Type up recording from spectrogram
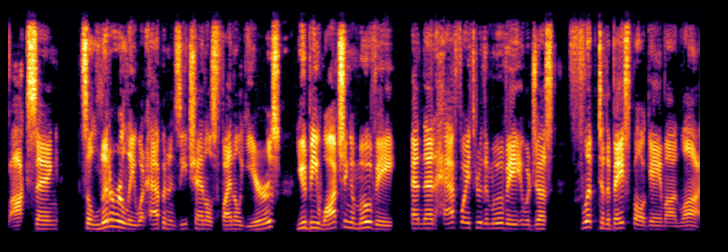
boxing. So literally what happened in Z Channel's final years, you'd be watching a movie and then halfway through the movie it would just flip to the baseball game on live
